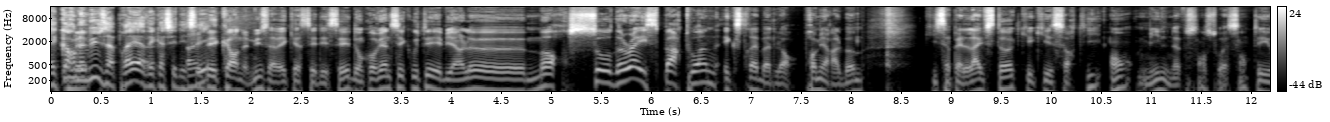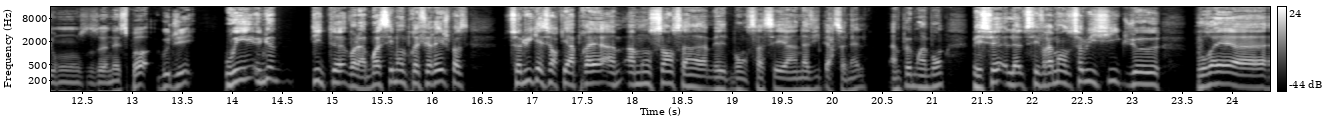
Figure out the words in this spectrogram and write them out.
Et Cornemuse après avec ACDC. Et Cornemuse avec ACDC. Donc on vient de s'écouter eh bien le morceau The Race Part 1, extrait bah, de leur premier album qui s'appelle Livestock et qui est sorti en 1971, n'est-ce pas, Gucci Oui, une petite. euh, voilà, moi c'est mon préféré. Je pense celui qui est sorti après, à, à mon sens, hein, mais bon, ça c'est un avis personnel, un peu moins bon. Mais c'est vraiment celui-ci que je pourrais, euh,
